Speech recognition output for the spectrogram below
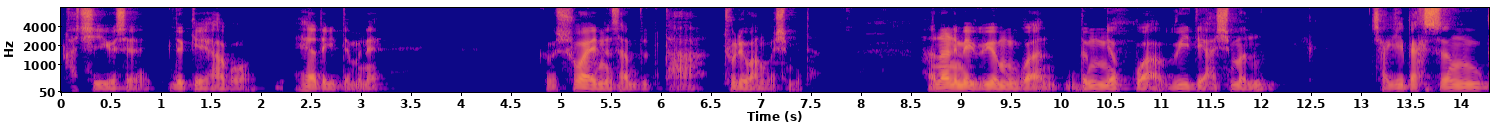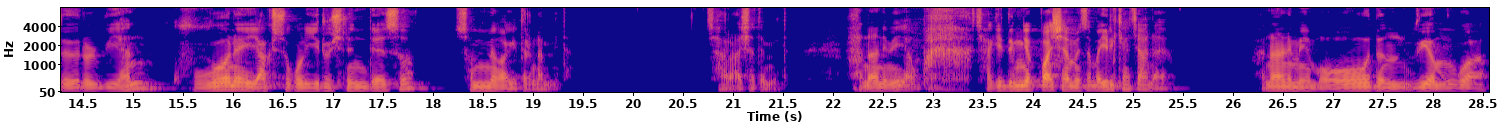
같이 이것에 늦게 하고 해야 되기 때문에 그 수하에 있는 사람들도 다 두려워한 것입니다. 하나님의 위엄과 능력과 위대하심은 자기 백성들을 위한 구원의 약속을 이루시는 데서 선명하게 드러납니다. 잘 아셔야 됩니다. 하나님이 막 자기 능력 과시하면서 막 이렇게 하지 않아요. 하나님의 모든 위엄과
